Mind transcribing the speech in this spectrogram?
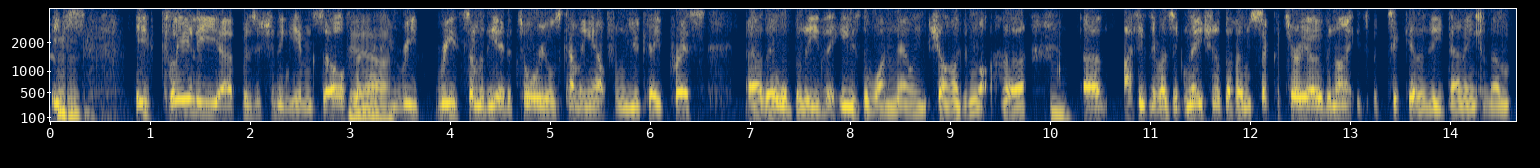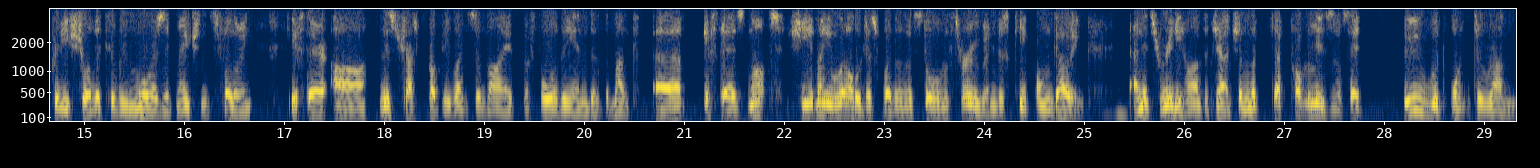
he's, he's, clearly uh, positioning himself. Yeah. And if you read, read some of the editorials coming out from UK press, uh, they all believe that he's the one now in charge and not her. Mm. I think the resignation of the Home Secretary overnight is particularly damning, and I'm pretty sure there could be more resignations following. If there are, Liz Truss probably won't survive before the end of the month. Uh, if there's not, she may well just weather the storm through and just keep on going. And it's really hard to judge. And the, the problem is, as I said, who would want to run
